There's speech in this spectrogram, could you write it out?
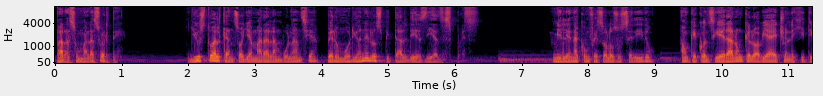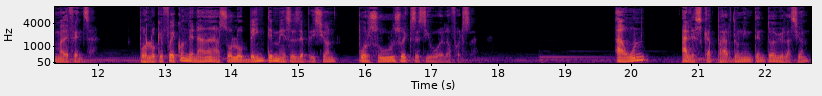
Para su mala suerte, Justo alcanzó a llamar a la ambulancia, pero murió en el hospital diez días después. Milena confesó lo sucedido, aunque consideraron que lo había hecho en legítima defensa por lo que fue condenada a solo 20 meses de prisión por su uso excesivo de la fuerza. Aún al escapar de un intento de violación,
